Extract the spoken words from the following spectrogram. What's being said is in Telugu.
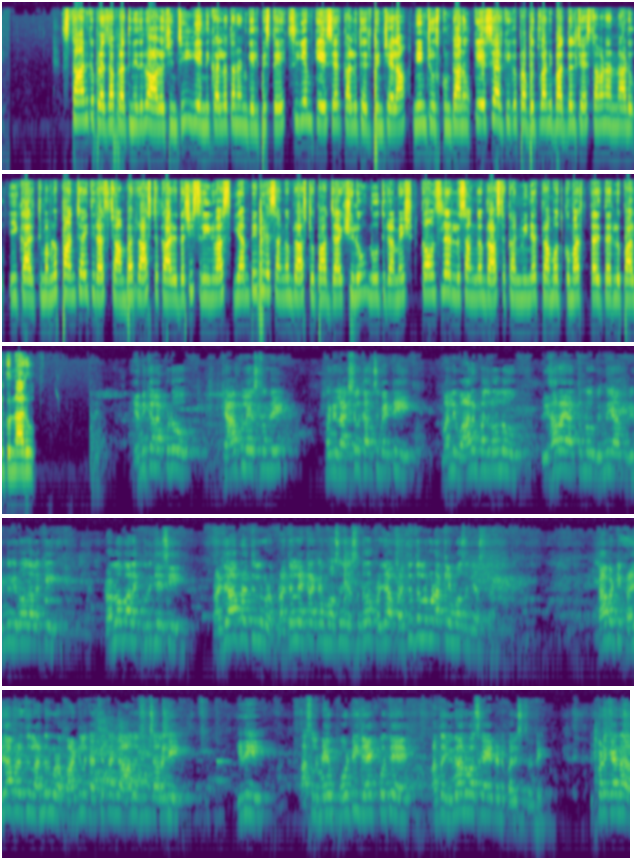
స్థానిక ప్రజాప్రతినిధులు ఆలోచించి ఈ ఎన్నికల్లో తనను గెలిపిస్తే సీఎం కేసీఆర్ కళ్ళు తెరిపించేలా నేను చూసుకుంటాను. కేసీఆర్కి ప్రభుత్వాన్ని బద్దలు చేస్తామని అన్నాడు. ఈ కార్యక్రమంలో పంచాయతీరాజ్ ఛాంబర్ రాష్ట్ర కార్యదర్శి శ్రీనివాస్ ఎంపీపీల సంఘం రాష్ట్ర ఉపాధ్యక్షులు నూతి రమేష్ కౌన్సిలర్లు సంఘం రాష్ట్ర కన్వీనర్ ప్రమోద్ కుమార్ తదితరులు పాల్గొన్నారు. ఎన్నికలప్పుడు క్యాంపులు వేస్తుంది. కొన్ని లక్షలు ఖర్చు పెట్టి మళ్ళీ వారం పది రోజులు విహారయాత్రలు విందు విందు వినోదాలకి ప్రలోభాలకు గురి చేసి ప్రజాప్రతినిధులు కూడా ప్రజల్ని ఎట్లా మోసం చేస్తున్నారో ప్రజాప్రతినిధులను కూడా అట్లే మోసం చేస్తున్నారు. కాబట్టి ప్రజాప్రతినిధులు అందరూ కూడా పార్టీలకు ఖచ్చితంగా ఆలోచించాలని ఇది అసలు మేము పోటీ చేయకపోతే అంత యునానిమస్గా అయ్యేటువంటి పరిస్థితి ఉంది. ఇప్పటికైనా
